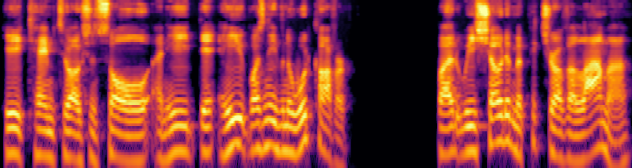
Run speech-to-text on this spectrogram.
he came to ocean sole and he he wasn't even a woodcarver but we showed him a picture of a llama,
